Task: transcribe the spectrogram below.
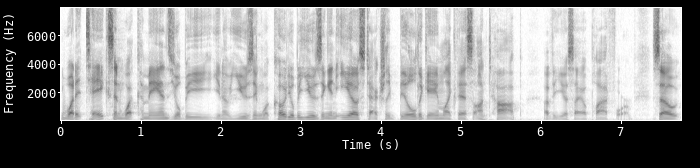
what it takes and what commands you'll be, you know, using, what code you'll be using in EOS to actually build a game like this on top of the EOSIO platform. So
